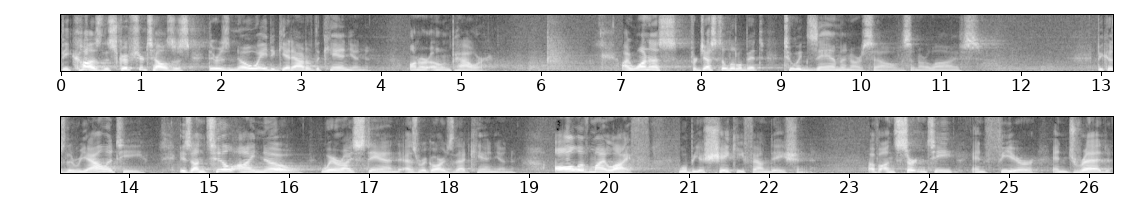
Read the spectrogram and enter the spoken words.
Because the scripture tells us there is no way to get out of the canyon on our own power. I want us, for just a little bit, to examine ourselves and our lives. Because the reality is until I know where I stand as regards that canyon, all of my life will be a shaky foundation of uncertainty and fear and dread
